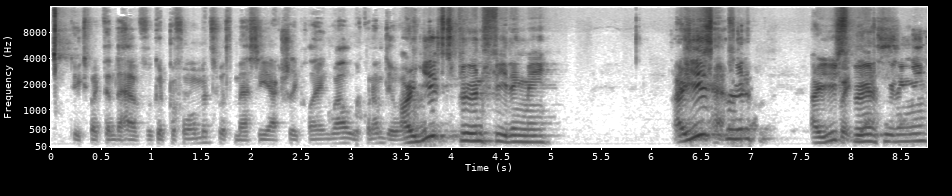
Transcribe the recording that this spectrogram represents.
Do you expect them to have a good performance with Messi actually playing well? Look what I'm doing. Are you spoon feeding me? Are you spoon? Are you spoon feeding me?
